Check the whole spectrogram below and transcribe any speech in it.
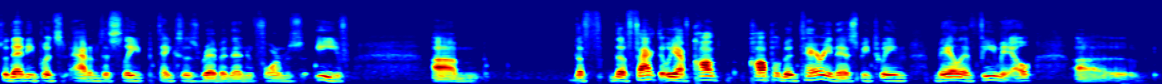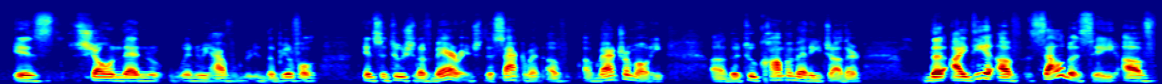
So then he puts Adam to sleep, takes his rib, and then forms Eve. Um, the the fact that we have complementariness between male and female uh, is shown then when we have the beautiful institution of marriage, the sacrament of, of matrimony. Uh, the two complement each other. The idea of celibacy, of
